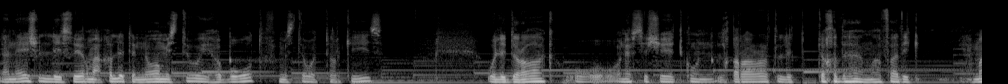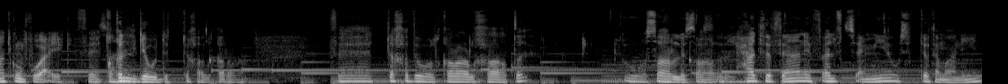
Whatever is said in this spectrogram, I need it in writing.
لأن إيش اللي يصير مع قلة النوم؟ يستوي هبوط في مستوى التركيز. والإدراك ونفس الشيء تكون القرارات اللي تتخذها ما فاذيك يعني ما تكون في وعيك. فتقل صحيح. جودة اتخاذ القرارات. فاتخذوا القرار الخاطئ وصار اللي صار. الحادثة الثانية في 1986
